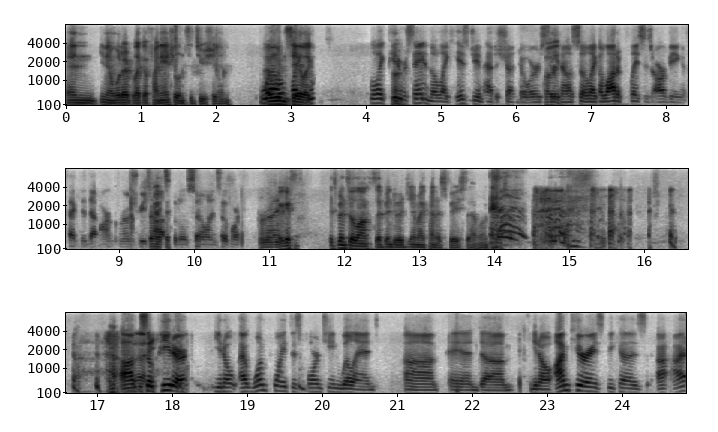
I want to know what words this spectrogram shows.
and you know whatever, like a financial institution. Well, I wouldn't say like well, like Peter Huh. was saying though, like his gym had to shut doors, Oh, you know, so like a lot of places are being affected that aren't groceries, Right. hospitals, so on and so forth. Right. I guess it's been so long since I've been to a gym. I kind of spaced that one. Um, so Peter, you know, at one point this quarantine will end. Um, and um, you know, I'm curious because I, I,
